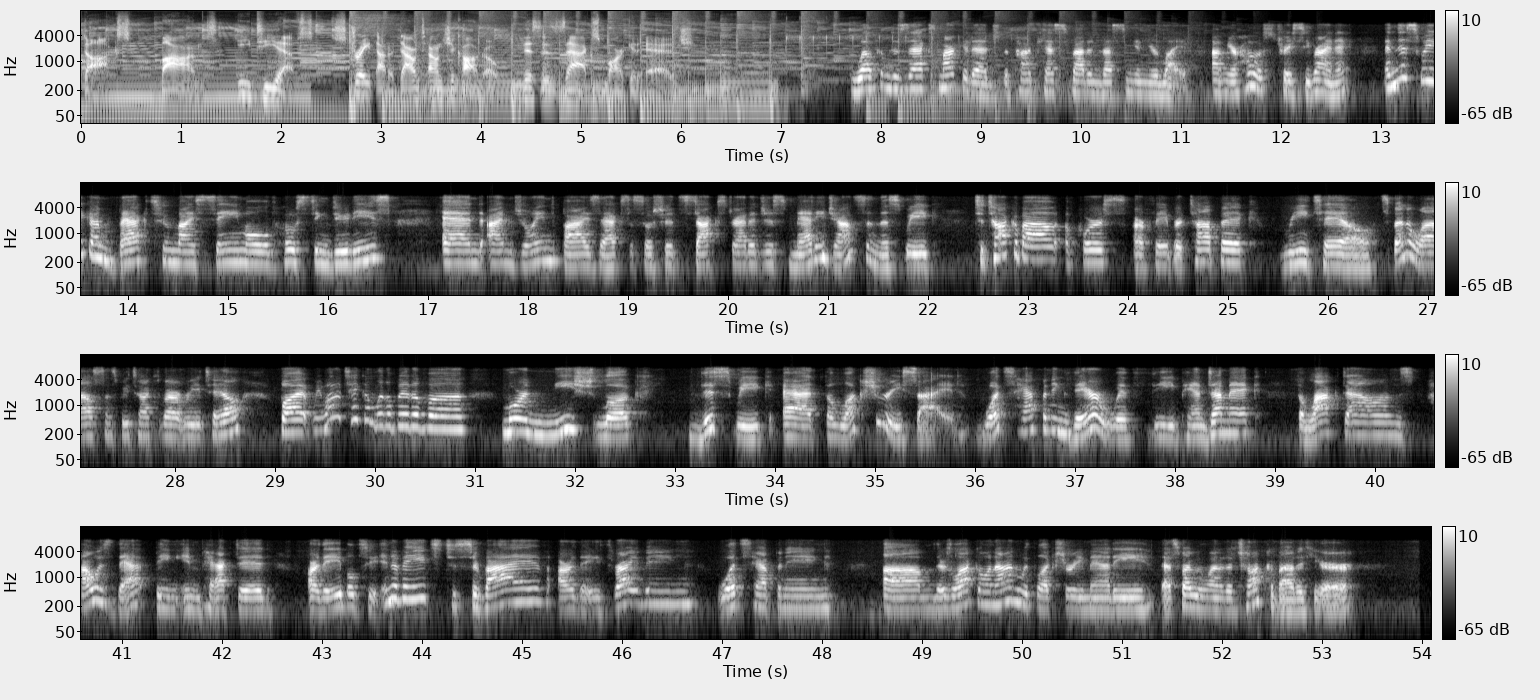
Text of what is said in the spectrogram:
stocks, bonds, ETFs, straight out of downtown Chicago. This is Zacks Market Edge. Welcome to Zacks Market Edge, the podcast about investing in your life. I'm your host, Tracey Ryniec, and this week I'm back to my same old hosting duties, and I'm joined by Zacks Associate Stock Strategist Maddie Johnson this week to talk about, of course, our favorite topic, retail. It's been a while since we talked about retail, but we want to take a little bit of a more niche look this week at the luxury side. What's happening there with the pandemic, the lockdowns? How is that being impacted? Are they able to innovate, to survive? Are they thriving? What's happening? Um, there's a lot going on with luxury, Maddie. That's why we wanted to talk about it here.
